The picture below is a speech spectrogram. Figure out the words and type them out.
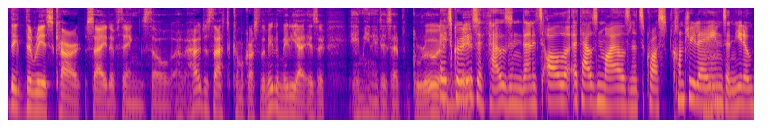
the, the race car side of things, though? How does that come across? The Mille Miglia is a, I mean, it is a grueling. It's grueling. race. It's a thousand, and it's all a thousand miles, and it's across country Hmm. lanes. And you know,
